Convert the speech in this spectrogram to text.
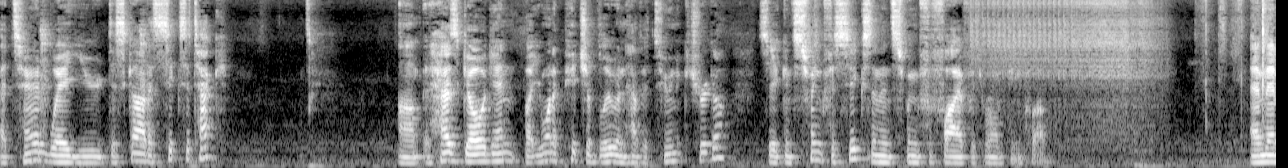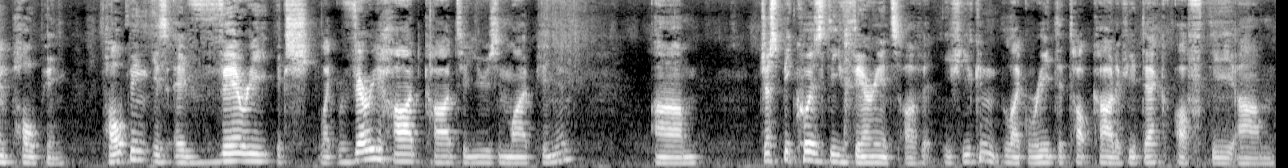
a turn where you discard a 6 attack. Um, it has go again, but you want to pitch a blue and have a Tunic trigger, so you can swing for 6 and then swing for 5 with Romping Club. And then Pulping. Pulping is a very, like, very hard card to use in my opinion. Um, just because the variance of it. If you can, like, read the top card of your deck off the, um,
